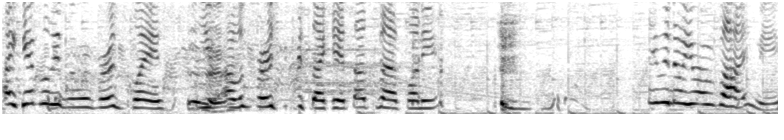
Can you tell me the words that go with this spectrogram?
I can't believe we were first place. You, I was first for second. That's not funny. I didn't even know you were behind me.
